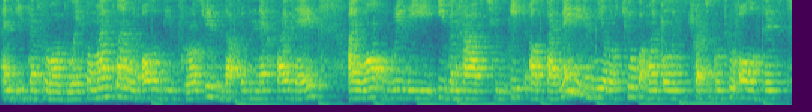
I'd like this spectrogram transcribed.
and eat them throughout the way. So my plan with all of these groceries is that for the next five days, I won't really even have to eat outside, maybe a meal or two, but my goal is to try to go through all of this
